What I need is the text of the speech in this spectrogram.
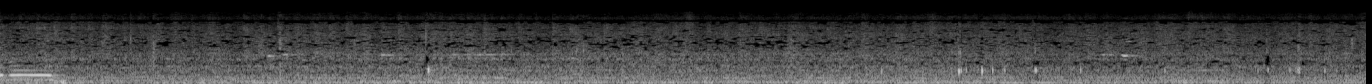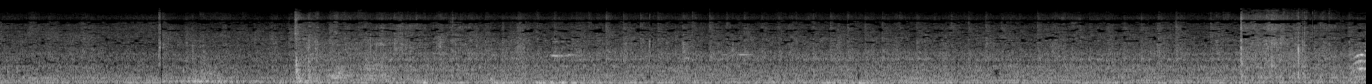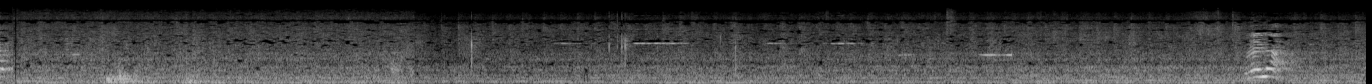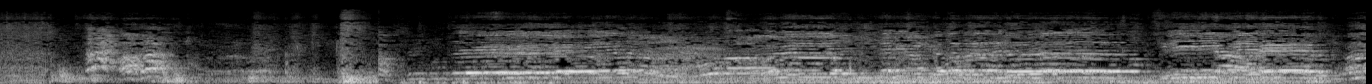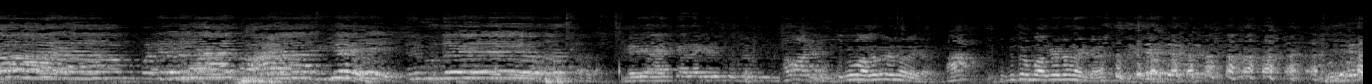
아이고. गडी आहेत का नाही गडी कुठं तुम्ही मागत राहणार आहे का हा तुम्ही तर मागे राहणार का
